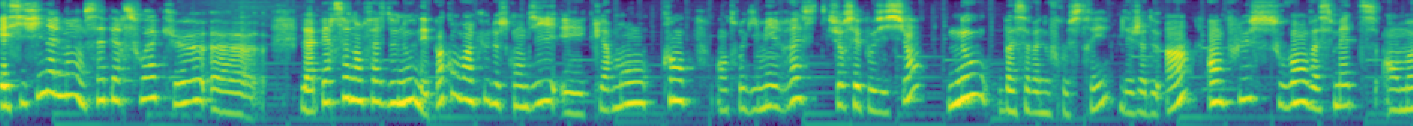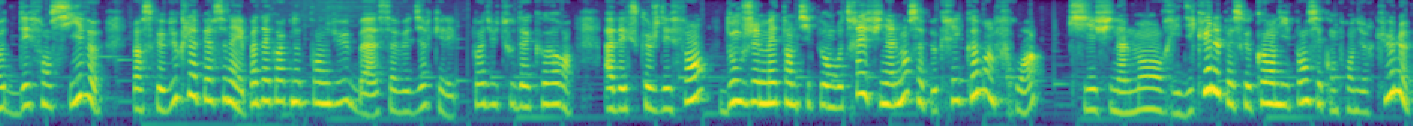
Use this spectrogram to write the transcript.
Et si finalement on s'aperçoit que euh, la personne en face de nous n'est pas convaincue de ce qu'on dit et clairement campe, entre guillemets, reste sur ses positions, nous, bah, ça va nous frustrer, déjà de 1. En plus, souvent, on va se mettre en mode défensive, parce que vu que la personne n'est pas d'accord avec notre point de vue, bah, ça veut dire qu'elle n'est pas du tout d'accord avec ce que je défends. Donc, je vais me mettre un petit peu en retrait, et finalement, ça peut créer comme un froid, qui est finalement ridicule, parce que quand on y pense et qu'on prend du recul,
